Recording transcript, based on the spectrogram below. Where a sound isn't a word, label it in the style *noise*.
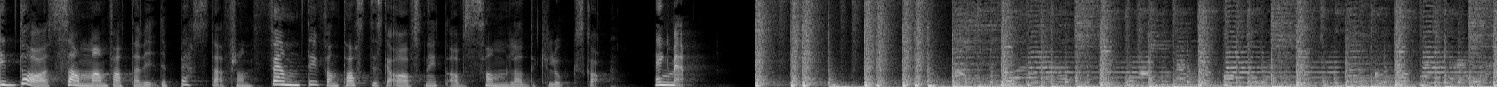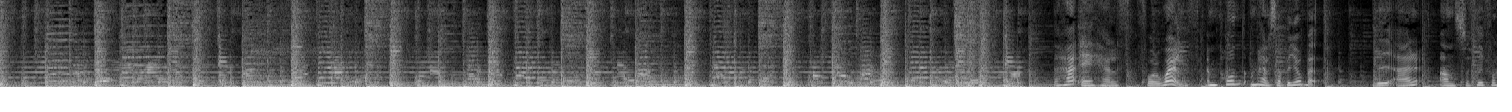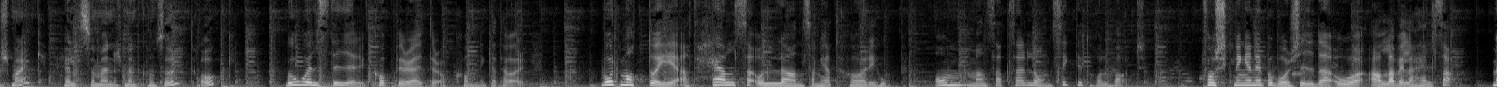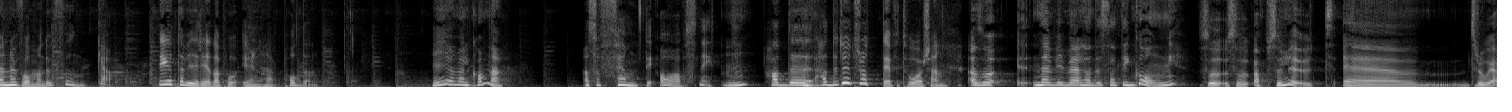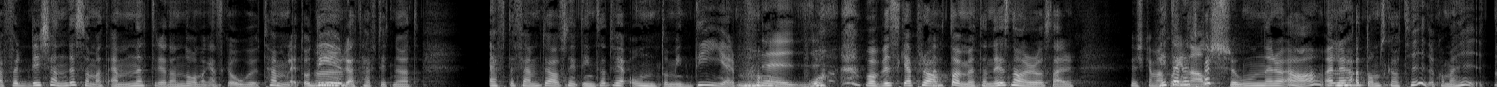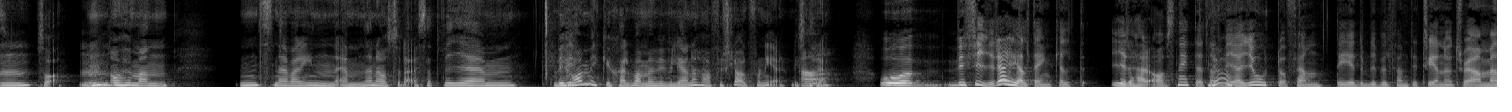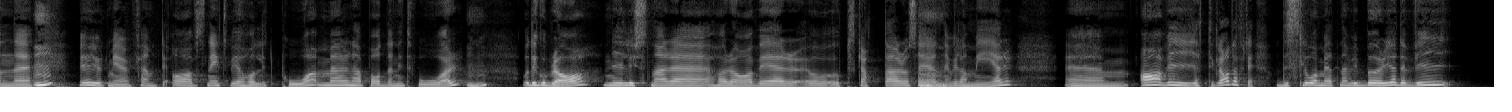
Idag sammanfattar vi det bästa från 50 fantastiska avsnitt av samlad klokskap. Häng med! Det här är Health for Wealth, en podd om hälsa på jobbet. Vi är Ann-Sofie Forsmark, hälsomanagementkonsult och Boel Stier, copywriter och kommunikatör. Vårt motto är att hälsa och lönsamhet hör ihop om man satsar långsiktigt och hållbart. Forskningen är på vår sida och alla vill ha hälsa. Men hur får man det att funka? Det tar vi reda på i den här podden. hej och välkomna. Alltså 50 avsnitt. Hade, hade du trott det för två år sedan? Alltså, när vi väl hade satt igång, så, så absolut, eh, tror jag. För det kändes som att ämnet redan då var ganska outtömligt. Och det är ju rätt häftigt nu att efter 50 avsnitt, inte att vi har ont om idéer på, på vad vi ska prata om, utan det är snarare så här, Hur ska man hitta få in rätt allt? personer, och, ja, eller att de ska ha tid att komma hit. Så. Mm. Och hur man mm, snävar in ämnena och sådär. Så att vi, ehm, vi har mycket själva, men vi vill gärna ha förslag från er lyssnare. Ja. Och vi firar helt enkelt i det här avsnittet att Ja. vi har gjort då 50, det blir väl 53 nu tror jag, men eh, Mm. vi har gjort mer än 50 avsnitt. Vi har hållit på med den här podden i två år. Mm. Och det går bra. Ni lyssnare hör av er och uppskattar och säger Mm. att ni vill ha mer. Ehm, ja, vi är jätteglada för det. Och det slår mig att när vi började, vi,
